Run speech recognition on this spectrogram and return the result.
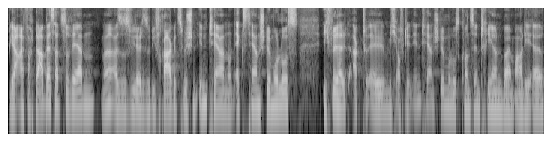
ja, einfach da besser zu werden. Ne? Also es ist wieder so die Frage zwischen internen und externen Stimulus. Ich will halt aktuell mich auf den internen Stimulus konzentrieren beim ADL,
